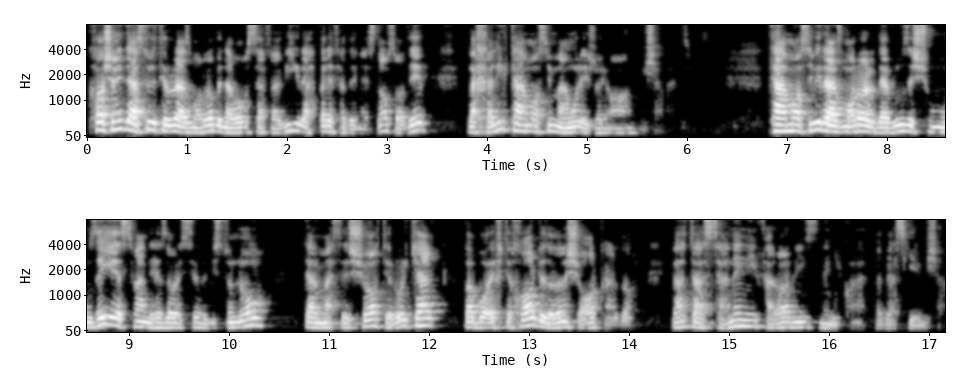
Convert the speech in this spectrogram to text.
کاشانی دستور ترور رزمارا به نواب صفوی رهبر فدایین اسلام صادر و خلیل طهماسبی مأمور اجرای آن می شود طهماسبی رزمارا را در روز 16 اسفند 1329 در مسجد شاه ترور کرد و با افتخار به دادن شعار پرداخت و حتی از صحنه فرار نیز نمی کند و دستگیر می شود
